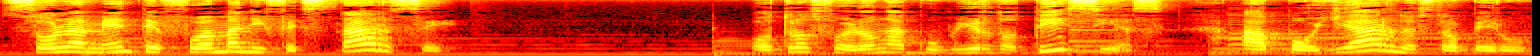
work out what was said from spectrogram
solamente fue a manifestarse. Otros fueron a cubrir noticias, a apoyar nuestro Perú.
